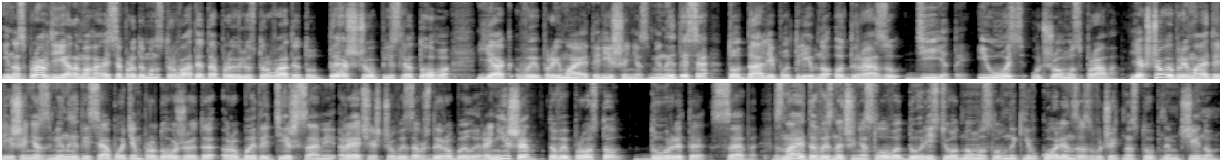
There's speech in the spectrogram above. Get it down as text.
І насправді я намагаюся продемонструвати та проілюструвати тут те, що після того, як ви приймаєте рішення змінитися, то далі потрібно одразу діяти. І ось у чому справа. Якщо ви приймаєте рішення змінитися, а потім продовжуєте робити ті ж самі речі, що ви завжди робили раніше, то ви просто дурите себе. Знаєте, визначення слова дурість у одному словників Колінза звучить наступним чином.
